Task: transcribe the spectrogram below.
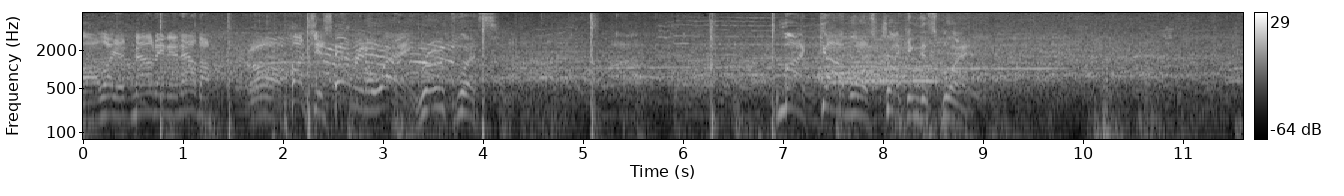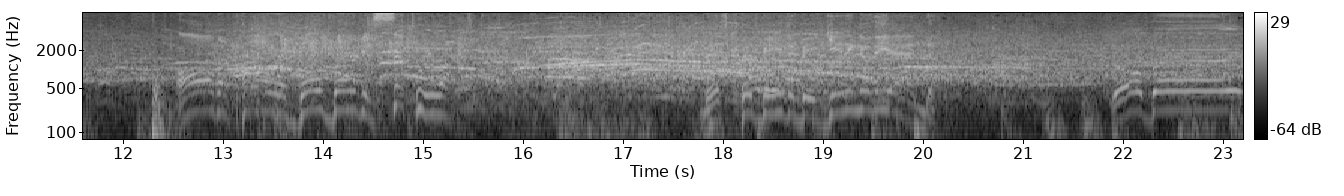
Oh, look at mounting and now the oh, punch is hammering away. Ruthless. My God, what a striking display. All the power of Goldberg is set to erupt. This could be the beginning of the end. Goldberg.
